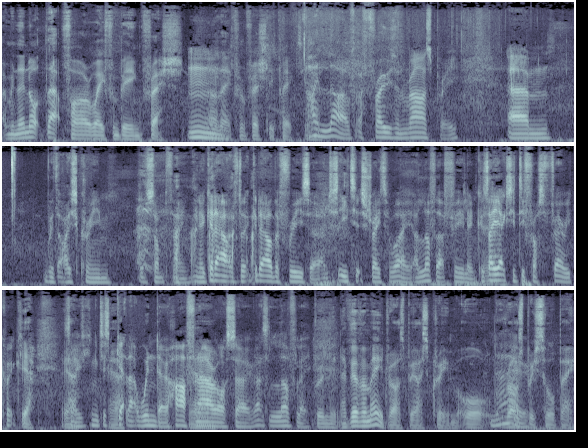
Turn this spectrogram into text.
I mean, they're not that far away from being fresh, are Mm. they? From freshly picked. I love a frozen raspberry um, with ice cream or something. you know, get it out of the get it out of the freezer and just eat it straight away. I love that feeling because they actually defrost very quickly. Yeah, yeah. So you can just yeah. get that window half an hour or so. That's lovely. Brilliant. Have you ever made raspberry ice cream or No. raspberry sorbet?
